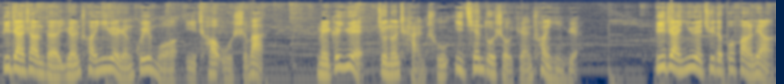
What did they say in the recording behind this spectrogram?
，B 站上的原创音乐人规模已超五十万。每个月就能产出一千多首原创音乐，B 站音乐区的播放量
